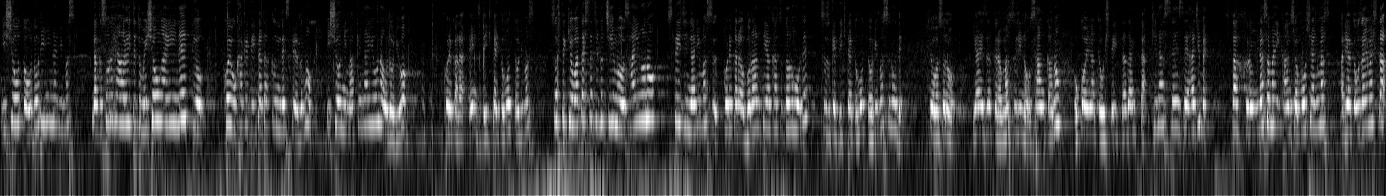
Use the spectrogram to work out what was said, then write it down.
衣装と踊りになります。なんかその辺歩いてても衣装がいいねって声をかけていただくんですけれども衣装に負けないような踊りをこれから演じていきたいと思っております。そして今日私たちのチーム最後のステージになります。これからはボランティア活動の方で続けていきたいと思っておりますので今日はその八重桜祭りの参加のお声がけをしていただいた木梨先生はじめスタッフの皆様に感謝申し上げます。ありがとうございました。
